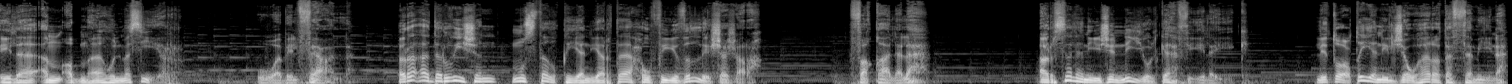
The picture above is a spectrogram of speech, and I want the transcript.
إلى أن أضناه المسير. وبالفعل رأى درويشا مستلقيا يرتاح في ظل شجره فقال له أرسلني جني الكهف إليك لتعطيني الجوهرة الثمينة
